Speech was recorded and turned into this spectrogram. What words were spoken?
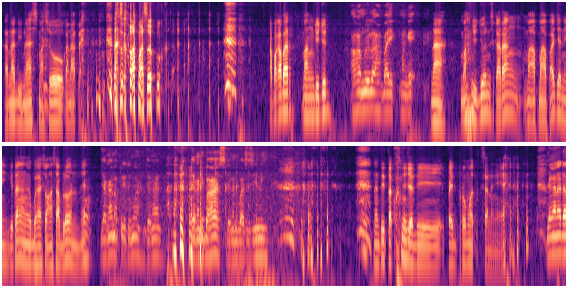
Karena dinas masuk, anak anak sekolah masuk. Apa kabar, Mang Jujun? Alhamdulillah baik, Mangge. Nah, Mang Jujun sekarang maaf-maaf aja nih, kita nggak ngebahas soal sablon ya. Oh, jangan atuh itu mah, jangan. jangan dibahas, jangan dibahas di sini. Nanti takutnya jadi paid promote ke sananya ya. Jangan ada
